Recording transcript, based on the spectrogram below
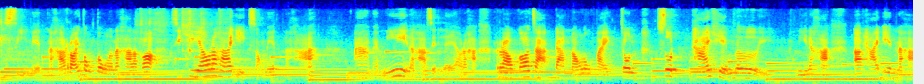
4 เม็ดนะคะร้อยตรงๆแล้วนะคะ แล้วก็สีเขียวนะคะอีก 2 เม็ดนะคะอ่าแบบนี้นะคะเสร็จแล้วนะคะ เราก็จะดันน้องลงไปจนสุดท้ายเข็มเลย นี้นะคะเอาท้ายเอ็นนะคะ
